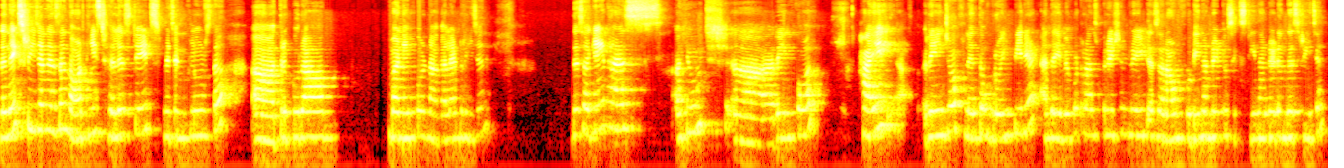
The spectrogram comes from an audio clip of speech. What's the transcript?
The next region is the Northeast Hill States, which includes the uh, Tripura, Manipur, Nagaland region. This again has a huge uh, rainfall, high range of length of growing period, and the evapotranspiration rate is around 1400 to 1600 in this region.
